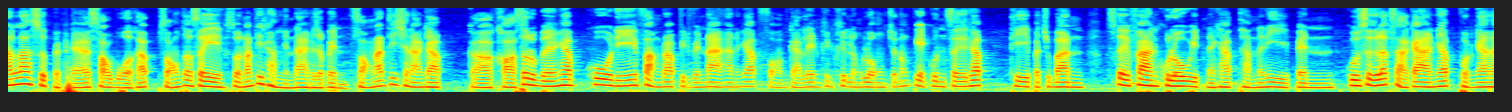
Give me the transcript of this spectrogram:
นัดล่าสุดไปแพ้ซอบัวครับ2ต่อ4ส่วนนัดที่ทำเงินได้ก็จะเป็น 2 นัดที่ชนะครับ ก็ขอสรุปเลยนะครับ คู่นี้ฝั่งรับปิดเวนนานะครับ ฟอร์มการเล่นขึ้นขึ้นลงลงจนต้องเปลี่ยนกุนซือครับ ที่ปัจจุบันสเตฟานคูโลวิดนะครับทำหน้าที่เป็นกุนซือรักษาการครับ ผลงาน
